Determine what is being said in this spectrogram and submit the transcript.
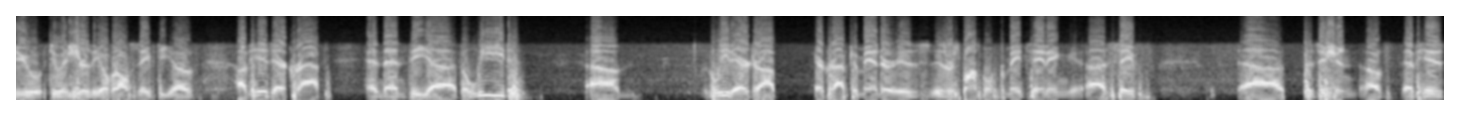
to to ensure the overall safety of of his aircraft, and then the uh, the lead um, the lead airdrop aircraft commander is is responsible for maintaining a safe uh, position of of his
